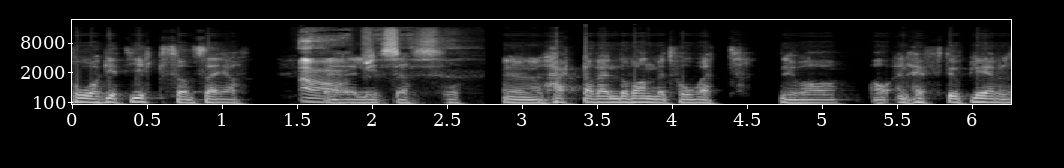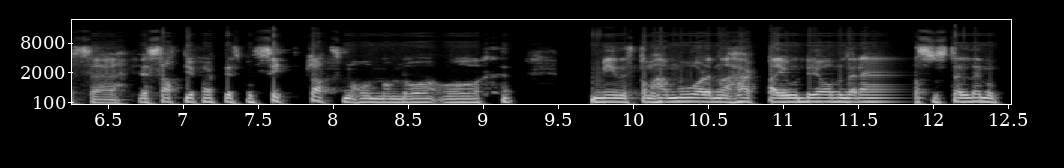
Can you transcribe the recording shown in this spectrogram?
tåget gick så att säga. Ja, eh, lite. precis. Och, eh, Hertha vände och vann med 2-1. Det var ja, en häftig upplevelse. Jag satt ju faktiskt på sittplats med honom då och minns de här målen Hertha gjorde. Jag var väl den enda som ställde mig upp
